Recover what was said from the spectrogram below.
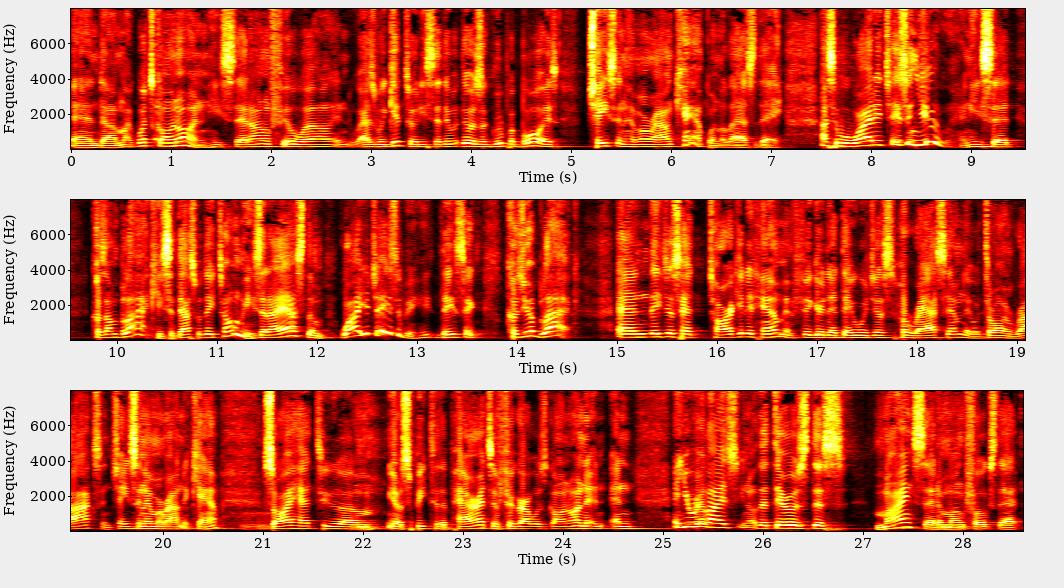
and I'm like, "What's going on?" He said, "I don't feel well." And as we get to it, he said there, was a group of boys chasing him around camp on the last day. I said, "Well, why are they chasing you?" And he said, "Cause I'm black." He said, "That's what they told me." He said, "I asked them, why are you chasing me?" He, they said, "Cause you're black." And they just had targeted him and figured that they would just harass him. They were throwing rocks and chasing him around the camp. So I had to, um, you know, speak to the parents and figure out what's going on. And, and, and you realize, you know, that there was this mindset among folks that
